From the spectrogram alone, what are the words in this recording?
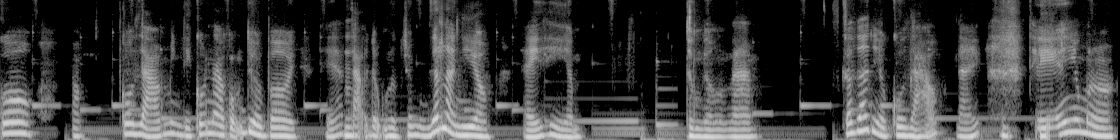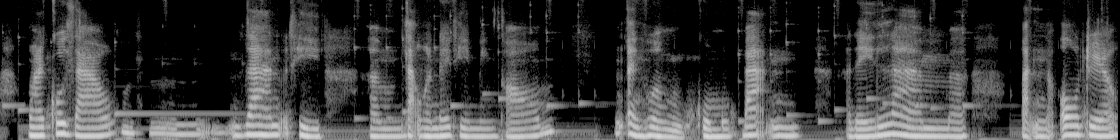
cô và cô giáo mình thì cô nào cũng tuyệt vời thế là ừ. tạo động lực cho mình rất là nhiều đấy thì thường thường là có rất nhiều cô giáo đấy ừ. thế nhưng mà ngoài cô giáo ra nữa thì um, dạo gần đây thì mình có ảnh hưởng của một bạn đấy là bạn Audrey uh,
